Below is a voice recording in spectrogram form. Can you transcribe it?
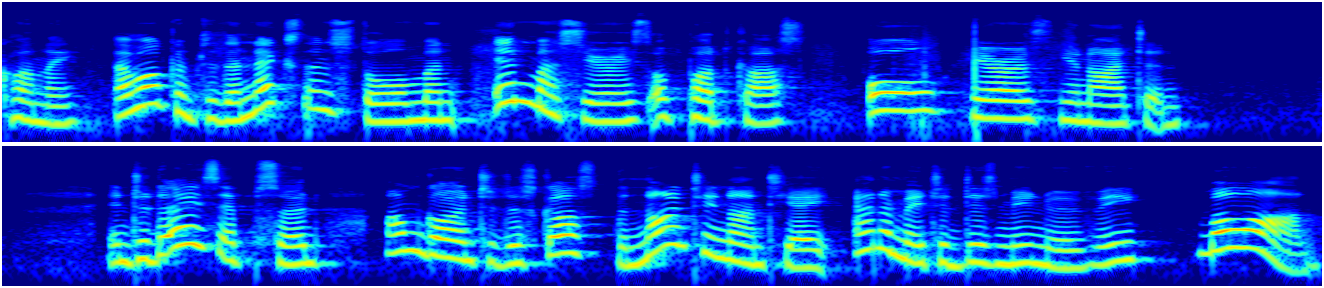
Conley, and welcome to the next installment in my series of podcasts, All Heroes United. In today's episode, I'm going to discuss the 1998 animated Disney movie Mulan.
